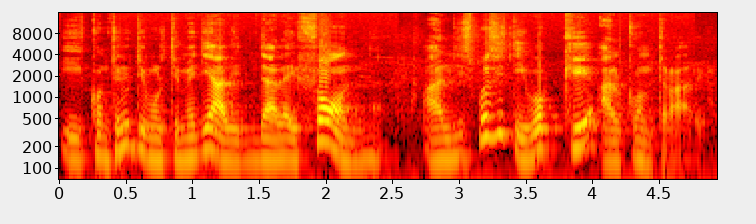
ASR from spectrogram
i contenuti multimediali dall'iPhone al dispositivo che al contrario.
